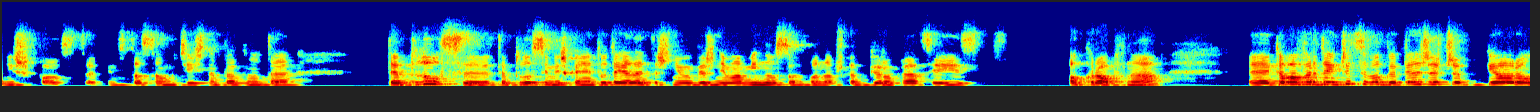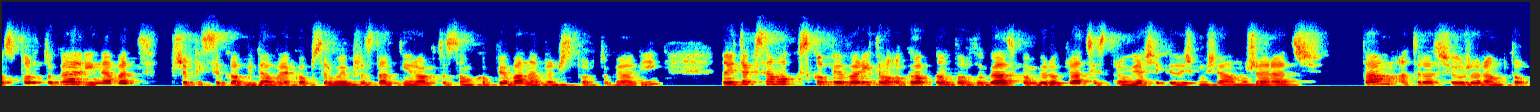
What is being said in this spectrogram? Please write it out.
niż w Polsce. Więc to są gdzieś na pewno te, te plusy, te plusy mieszkania tutaj, ale też nie mówię, że nie ma minusów, bo na przykład biurokracja jest okropna. E, Kabawerdyńczycy w ogóle wiele rzeczy biorą z Portugalii, nawet przepisy covidowe, jak obserwuję przez ostatni rok, to są kopiowane wręcz z Portugalii. No i tak samo skopiowali tą okropną portugalską biurokrację, z którą ja się kiedyś musiałam użerać tam, a teraz się użeram tu.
